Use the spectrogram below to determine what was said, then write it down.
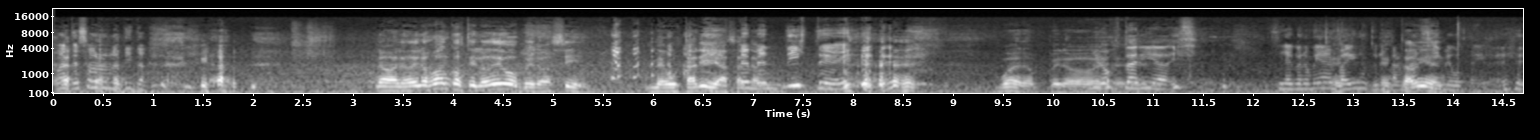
Bueno, te sobra un ratito. No, lo de los bancos te lo debo, pero sí, me gustaría Me asaltar. mentiste. Bueno, pero... me eh, gustaría, dice. Si la economía del es- país estuviera tan mal, sí me gustaría.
